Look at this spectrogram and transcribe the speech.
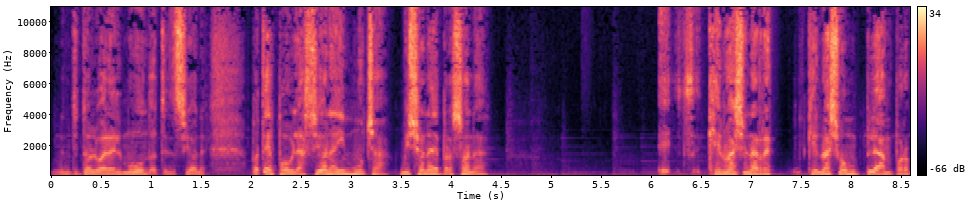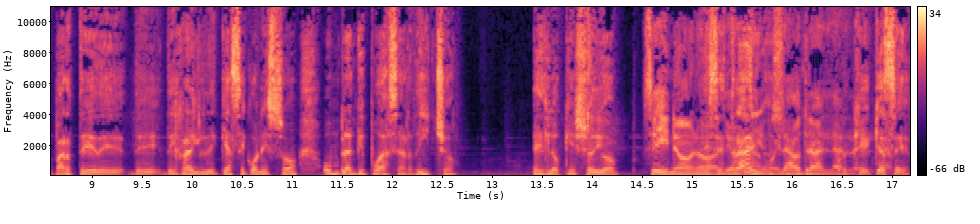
en distintos lugares del mundo, tensiones. Vos tenés población ahí, mucha, millones de personas. Es- que no haya una que no haya un plan por parte de, de, de Israel de qué hace con eso, o un plan que pueda ser dicho. Es lo que yo digo. Sí, no, no. es digo, extraño. eso, la otra. la- porque, la- ¿qué hace?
